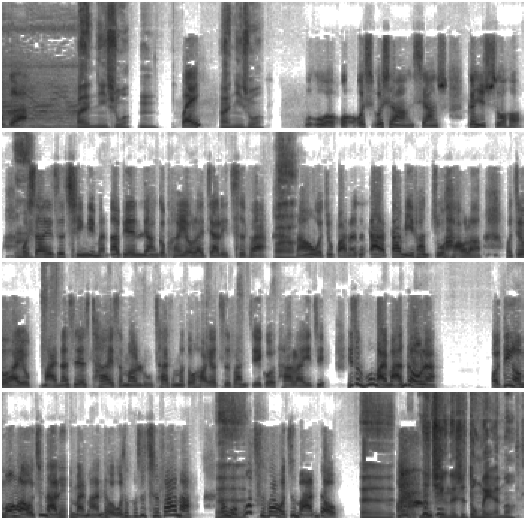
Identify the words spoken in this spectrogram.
豆哥，哎，您说，嗯，喂，哎，您说，我我我我我想想跟你说哈，我上一次请你们那边两个朋友来家里吃饭，然后我就把那个大大米饭煮好了，我就还有买那些菜，什么卤菜什么都好要吃饭，结果他来一句，你怎么不买馒头呢？我定了懵了，我去哪里买馒头？我说不是吃饭吗？那我不吃饭，我吃馒头。呃，你请的是东北人吗？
